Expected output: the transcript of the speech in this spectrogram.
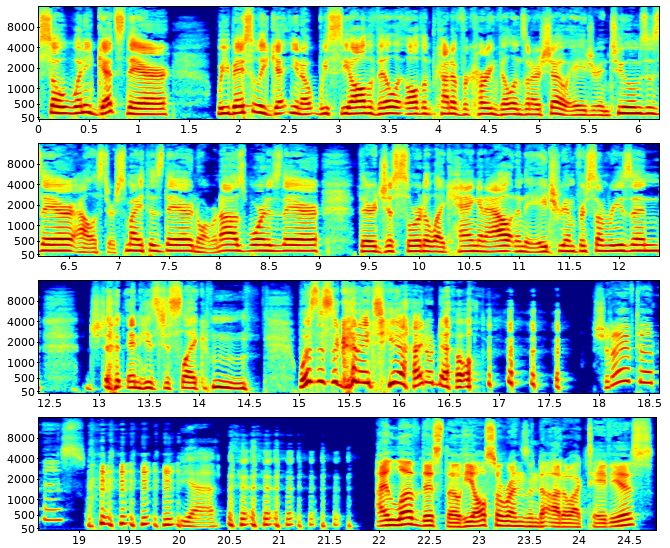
So when he gets there, we basically get, you know, we see all the villain, all the kind of recurring villains on our show. Adrian Toomes is there, Alistair Smythe is there, Norman Osborn is there. They're just sort of like hanging out in the atrium for some reason. And he's just like, hmm, was this a good idea? I don't know. Should I have done this? yeah. I love this though. He also runs into Otto Octavius,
